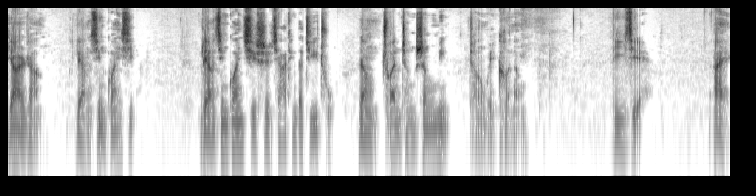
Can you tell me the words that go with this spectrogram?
第二章，两性关系。两性关系是家庭的基础，让传承生命成为可能。第一节，爱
